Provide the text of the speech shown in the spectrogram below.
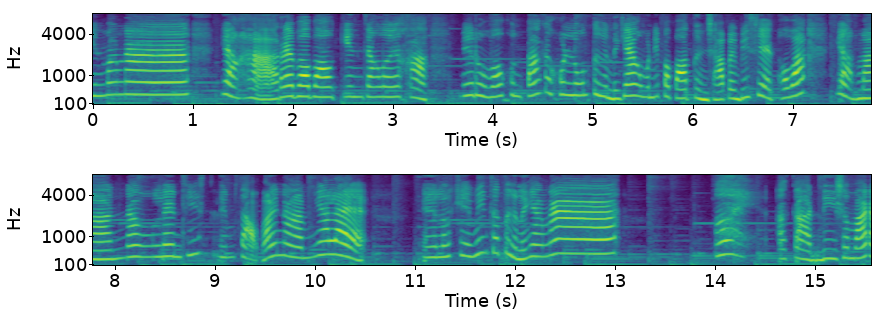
กินบ้างนะ อยากหาอะไรเบาๆกินจังเลยค่ะ ไม่รู้ว่าคุณป้ากับคุณลุงตื่นหรือยังวันนี้ปาปาตื่นเช้าเป็นพิเศษ เพราะว่าอยากมานั่งเล่นที่ริมสระว่ายน้ำเนี่ยแหละ เอแล้วเควินจะตื่นหรือยังนะเฮ้ยอากาศดีชะมัด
